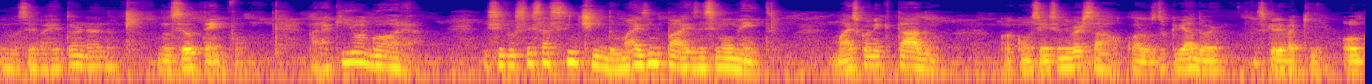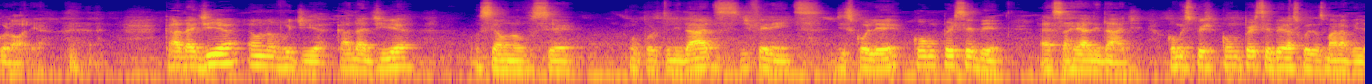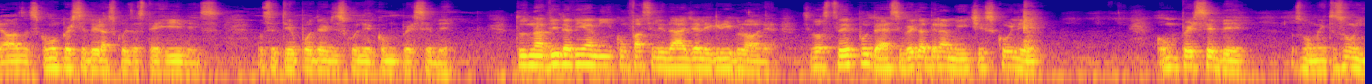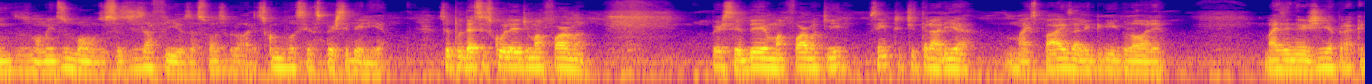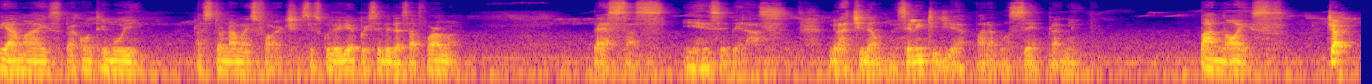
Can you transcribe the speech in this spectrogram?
E você vai retornando no seu tempo para aqui ou agora. E se você está se sentindo mais em paz nesse momento, mais conectado com a consciência universal, com a luz do Criador, escreva aqui, ô oh glória. Cada dia é um novo dia, cada dia você é um novo ser, com oportunidades diferentes de escolher como perceber essa realidade, como, como perceber as coisas maravilhosas, como perceber as coisas terríveis você tem o poder de escolher como perceber. Tudo na vida vem a mim com facilidade, alegria e glória. Se você pudesse verdadeiramente escolher como perceber os momentos ruins, os momentos bons, os seus desafios, as suas glórias, como você as perceberia? Se você pudesse escolher de uma forma, perceber uma forma que sempre te traria mais paz, alegria e glória, mais energia para criar mais, para contribuir, para se tornar mais forte. Você escolheria perceber dessa forma? Peças e receberás. Gratidão, excelente dia para você, para mim, para nós. Tchau!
